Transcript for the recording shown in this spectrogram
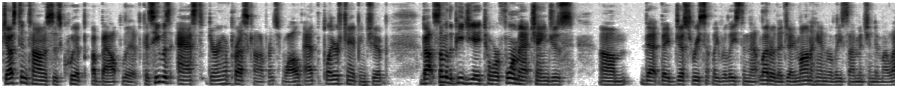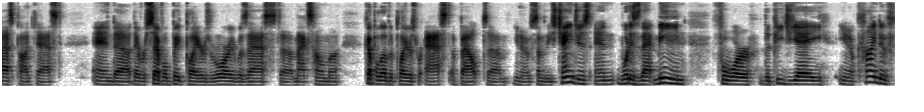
Justin Thomas's quip about LIV because he was asked during a press conference while at the Players Championship about some of the PGA Tour format changes um, that they've just recently released in that letter that Jay Monahan released, I mentioned in my last podcast. And uh, there were several big players. Rory was asked, uh, Max Homa, a couple other players were asked about, um, you know, some of these changes and what does that mean for the PGA? You know, kind of,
